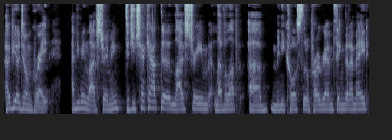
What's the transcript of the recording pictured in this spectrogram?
hope you're doing great. Have you been live streaming? Did you check out the live stream level up uh, mini course little program thing that I made?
